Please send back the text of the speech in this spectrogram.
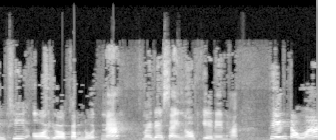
ณฑ์ที่ออยกำหนดนะ ไม่ได้ใส่นอกเกณฑ์เลยนะคะ เพียงแต่ว่า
